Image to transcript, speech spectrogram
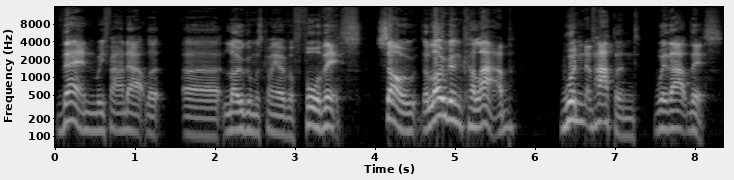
Then we found out that uh, Logan was coming over for this, so the Logan collab wouldn't have happened without this.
